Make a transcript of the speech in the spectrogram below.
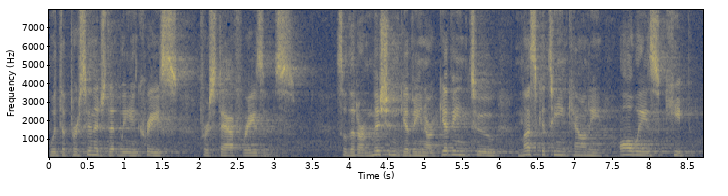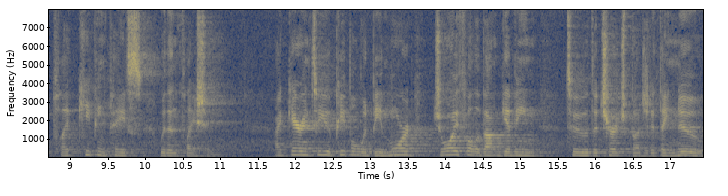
with the percentage that we increase for staff raises so that our mission giving, our giving to Muscatine County, always keep keeping pace with inflation. I guarantee you, people would be more joyful about giving to the church budget if they knew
